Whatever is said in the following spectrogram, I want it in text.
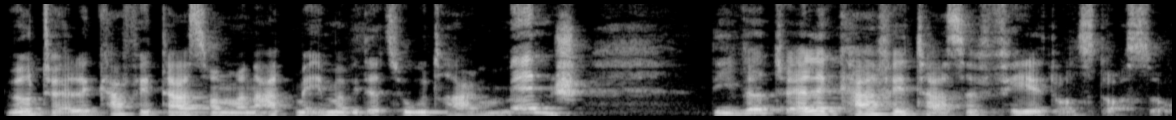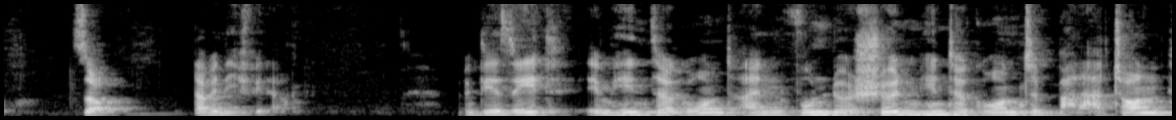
virtuelle Kaffeetasse und man hat mir immer wieder zugetragen, Mensch, die virtuelle Kaffeetasse fehlt uns doch so. So, da bin ich wieder. Und ihr seht im Hintergrund einen wunderschönen Hintergrund, Balaton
